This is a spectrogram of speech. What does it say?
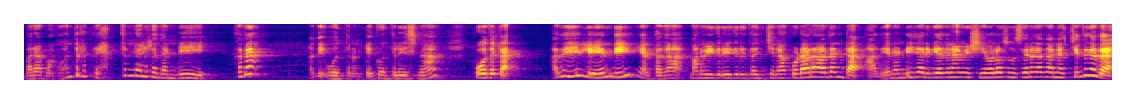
మరి ఆ భగవంతుడు ప్రాప్తి ఉండాలి కదండి. కదా? అది వంతులుంటే గొంతులేసిన పోదట. అది లేనిది ఎంతగా మనం ఎగిరి ఎగిరి దంచినా కూడా రాదంట. అదేనండి జరిగేది నా విషయంలో చూశారు కదా నచ్చింది కదా.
